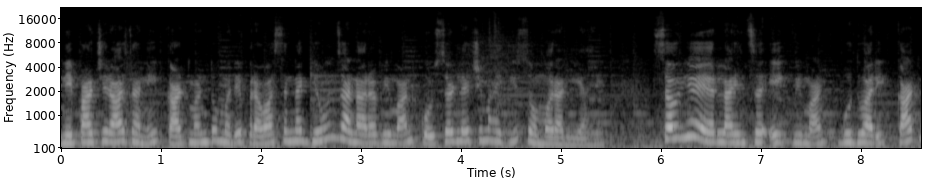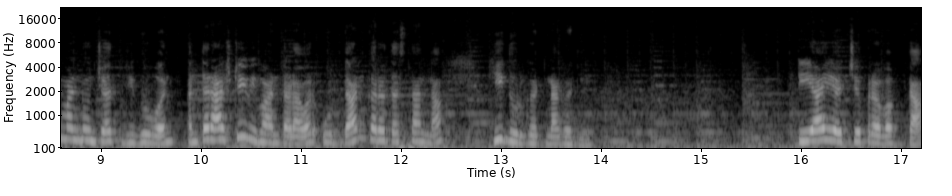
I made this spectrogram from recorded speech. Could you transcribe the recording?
नेपाळची राजधानी काठमांडूमध्ये प्रवाशांना घेऊन जाणारं विमान कोसळल्याची माहिती समोर आली आहे. सौर्य एअरलाईन्सचं एक विमान बुधवारी काठमांडूंच्या त्रिभुवन आंतरराष्ट्रीय विमानतळावर उड्डाण करत असताना ही दुर्घटना घडली. टी आय एचचे प्रवक्ता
